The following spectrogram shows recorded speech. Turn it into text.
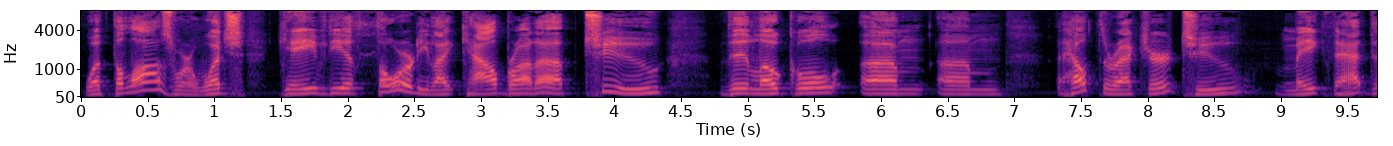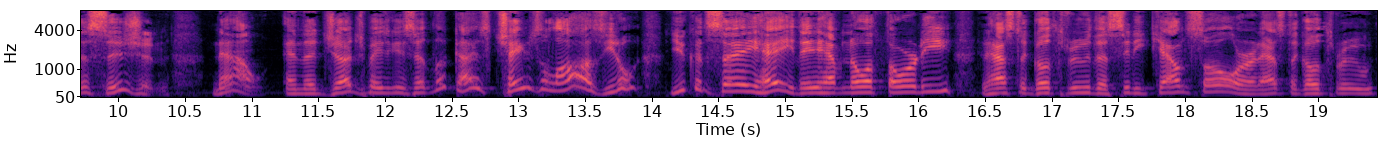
what the laws were, which gave the authority, like Cal brought up, to the local um, um, health director to make that decision. Now, and the judge basically said, "Look, guys, change the laws. You don't. You could say, hey, they have no authority. It has to go through the city council, or it has to go through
